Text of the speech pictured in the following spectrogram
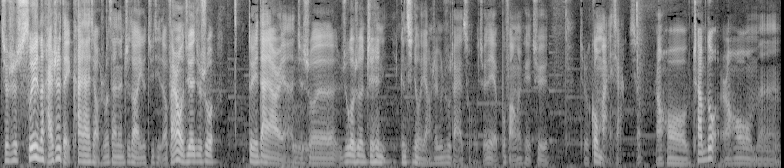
就是所以呢，还是得看一下小说才能知道一个具体的。反正我觉得就是说，对于大家而言，就说如果说这是你跟七九一样是个住宅组，我觉得也不妨的可以去就是购买一下。行，然后差不多，然后我们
